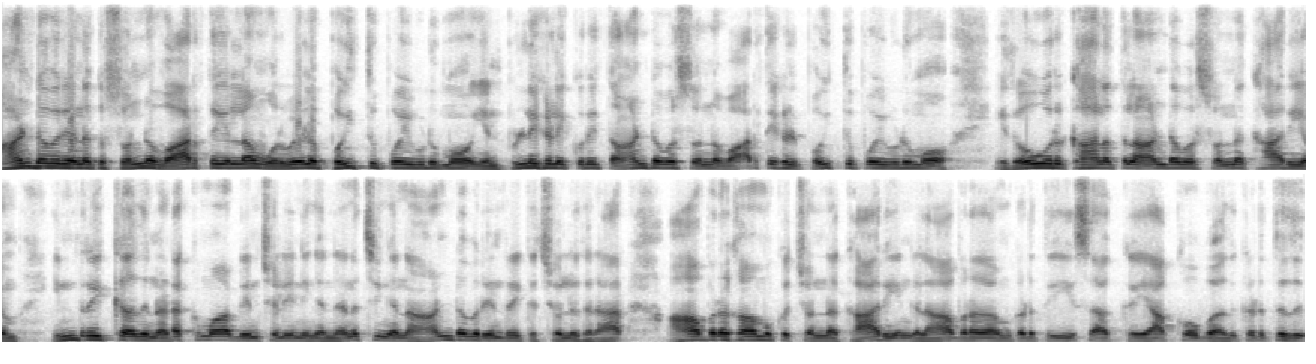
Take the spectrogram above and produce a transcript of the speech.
ஆண்டவர் எனக்கு சொன்ன வார்த்தையெல்லாம் ஒருவேளை பொய்த்து போய்விடுமோ? என் பிள்ளைகளை குறித்து ஆண்டவர் சொன்ன வார்த்தைகள் பொய்த்து போய்விடுமோ? ஏதோ ஒரு காலத்தில் ஆண்டவர் சொன்ன காரியம் இன்றைக்கு அது நடக்குமா அப்படின்னு சொல்லி நீங்கள் நினச்சிங்கன்னா ஆண்டவர் இன்றைக்கு சொல்லுகிறார். ஆபரகாமுக்கு சொன்ன காரியங்கள் ஆபரகாமுக்கு அடுத்து ஈசாக்கு யாக்கோபு அதுக்கு அடுத்தது.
